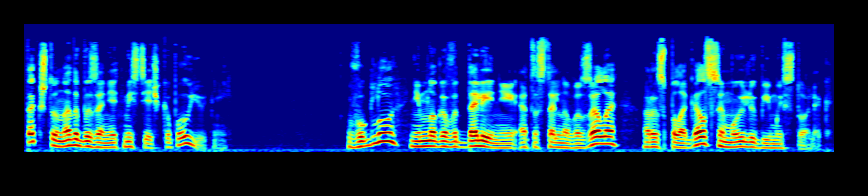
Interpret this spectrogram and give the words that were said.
Так что надо бы занять местечко поуютней. В углу, немного в отдалении от остального зала, располагался мой любимый столик.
